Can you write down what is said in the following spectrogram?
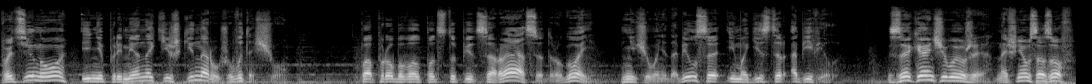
Потяну и непременно кишки наружу вытащу. Попробовал подступиться раз, и другой. Ничего не добился, и магистр объявил. «Заканчивай уже, начнем с азов».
